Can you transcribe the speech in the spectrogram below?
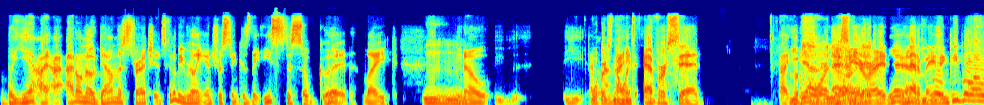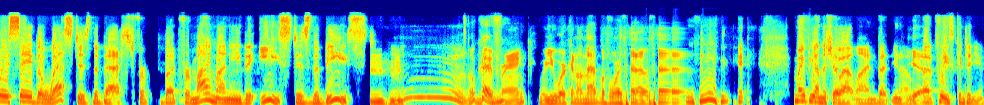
but yeah, I, I I don't know. Down the stretch, it's going to be really interesting because the East is so good. Like Mhm. you know, y- Words no I- one's ever said I- before Yeah, know, this year, right? right? Yeah. Isn't that amazing? People, always say the West is the best for, but for my money, the East is the beast. Mhm. Mm, okay, Mhm. Frank, were you working on that before the? the Mhm. Might be on the show outline, but you know, Yeah. uh, please continue.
